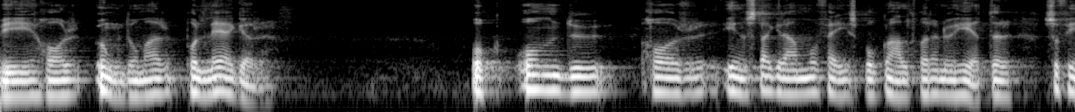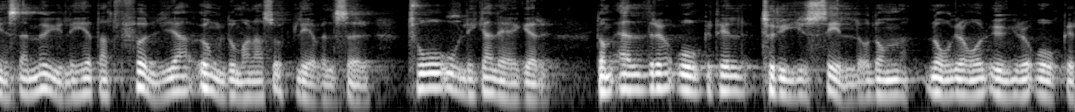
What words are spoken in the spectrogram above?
Vi har ungdomar på läger. Och om du har Instagram och Facebook och allt vad det nu heter så finns det en möjlighet att följa ungdomarnas upplevelser. Två olika läger. De äldre åker till Trysil och de några år yngre åker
